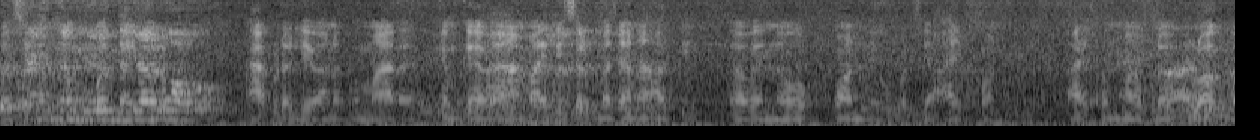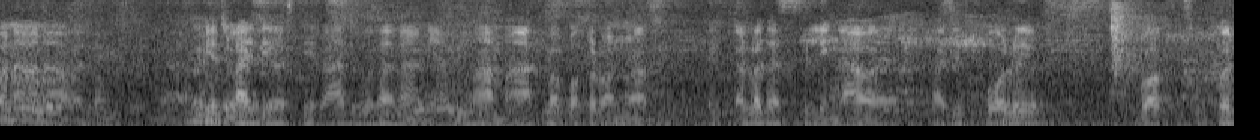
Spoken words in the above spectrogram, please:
પછી તમને હું બતાવી આપણે લેવાનો છે મારે. કેમ કે હવે આમાં રિઝલ્ટ મજા ના હતી. તો હવે નવો ફોન લેવો પડશે આઈફોન આઈફોનમાં આપણે બ્લોગ બનાવવાના આવે તો. કેટલાય દિવસથી રાહ જોતા હતા અને આમ આમ હાથમાં પકડવાનું આમ કંઈક અલગ જ ફિલિંગ આવે. હજી ખોલ્યું બોક્સ ઉપર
